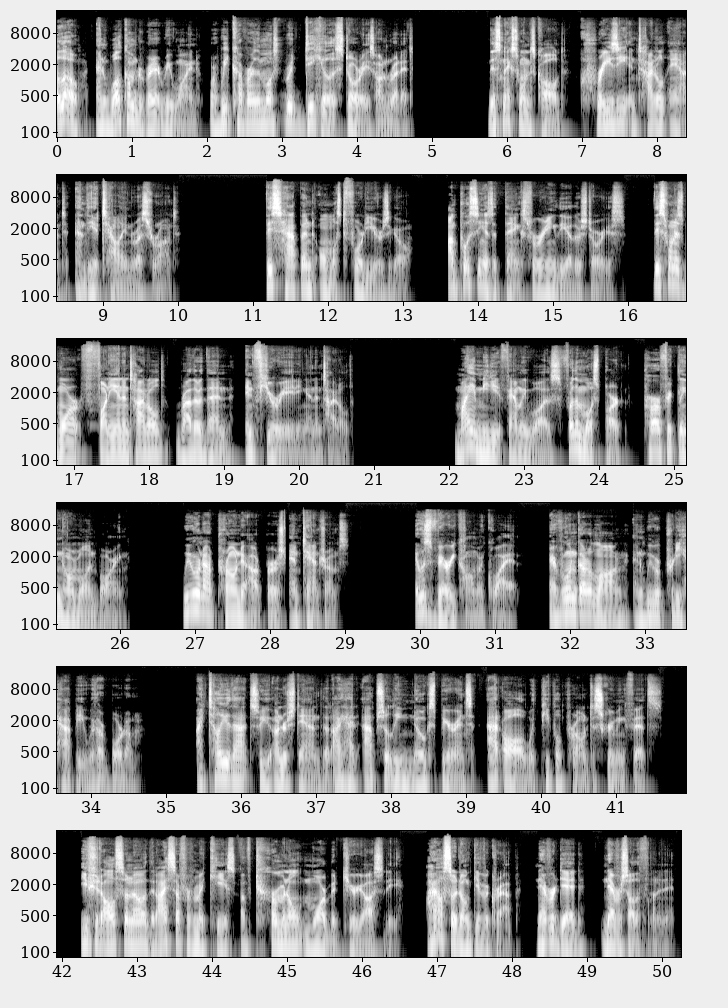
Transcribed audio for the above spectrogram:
Hello, and welcome to Reddit Rewind, where we cover the most ridiculous stories on Reddit. This next one is called Crazy Entitled Aunt and the Italian Restaurant. This happened almost 40 years ago. I'm posting as a thanks for reading the other stories. This one is more funny and entitled rather than infuriating and entitled. My immediate family was, for the most part, perfectly normal and boring. We were not prone to outbursts and tantrums. It was very calm and quiet. Everyone got along, and we were pretty happy with our boredom. I tell you that so you understand that I had absolutely no experience at all with people prone to screaming fits. You should also know that I suffer from a case of terminal morbid curiosity. I also don't give a crap. Never did, never saw the fun in it.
